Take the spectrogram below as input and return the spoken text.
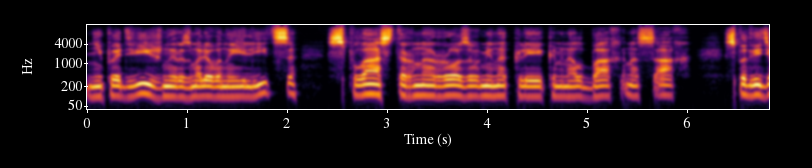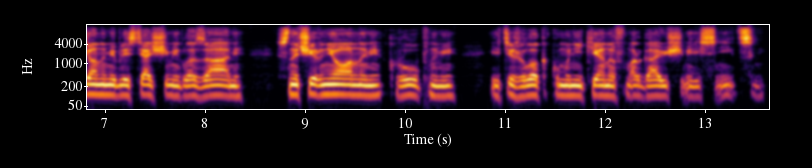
неподвижные размалеванные лица с пластерно-розовыми наклейками на лбах и носах, с подведенными блестящими глазами, с начерненными, крупными и тяжело, как у манекенов, моргающими ресницами.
